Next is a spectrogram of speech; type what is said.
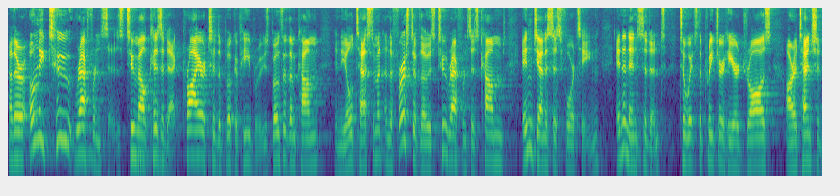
Now, there are only two references to Melchizedek prior to the book of Hebrews. Both of them come in the Old Testament, and the first of those two references comes in Genesis 14 in an incident to which the preacher here draws our attention.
